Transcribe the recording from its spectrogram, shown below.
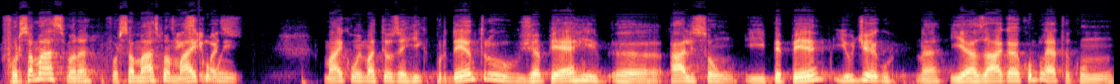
Força máxima, né? Força máxima, sim, Maicon, sim, mas... e, Maicon e Matheus Henrique por dentro, Jean-Pierre, uh, Alisson e PP e o Diego, né? E a zaga completa, com,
